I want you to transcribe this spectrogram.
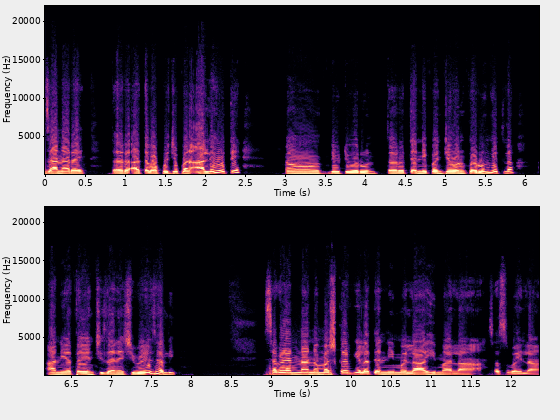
जाणार आहेत तर आता बापूजी पण आले होते ड्युटीवरून तर त्यांनी पण जेवण करून घेतलं आणि आता यांची जाण्याची वेळ झाली. सगळ्यांना नमस्कार केला त्यांनी मला हिमाला सासूबाईला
